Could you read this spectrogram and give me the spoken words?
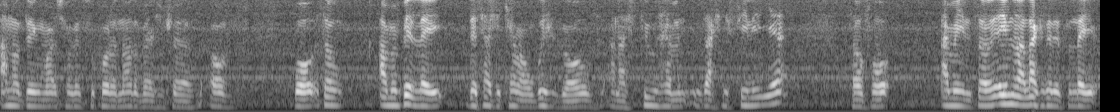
I'm not doing much, so let's record another reaction trailer of well so I'm a bit late. This actually came out a week ago and I still haven't exactly seen it yet. So I thought I mean so even though like I said it's late,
